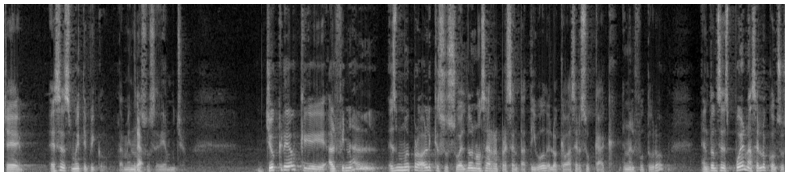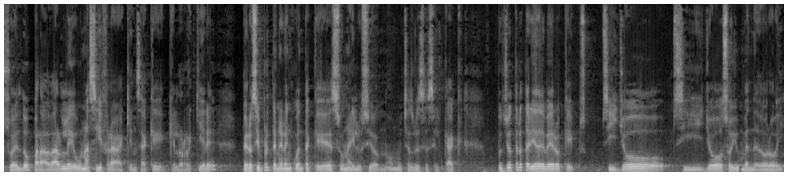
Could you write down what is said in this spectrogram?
Sí, ese es muy típico. También nos sucedía mucho. Yo creo que al final es muy probable que su sueldo no sea representativo de lo que va a ser su CAC en el futuro. Entonces pueden hacerlo con su sueldo para darle una cifra a quien sea que, lo requiere, pero siempre tener en cuenta que es una ilusión, ¿no? Muchas veces el CAC, pues yo trataría de ver, ok, pues si yo, si yo soy un vendedor hoy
